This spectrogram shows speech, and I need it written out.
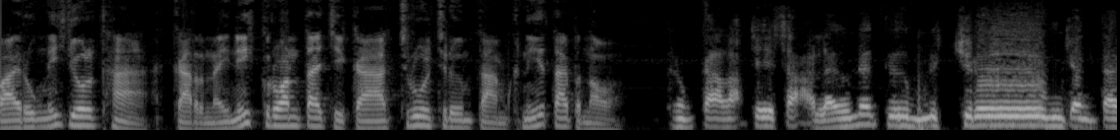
បាយរូបនេះយល់ថាករណីនេះគ្រាន់តែជាការជ្រួលជ្រើមតាមគ្នាតែប៉ុណ្ណោះ។ ក្នុងកាលៈទេសៈឥឡូវនេះគឺមនុស្សជ្រើមចឹងទៅ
